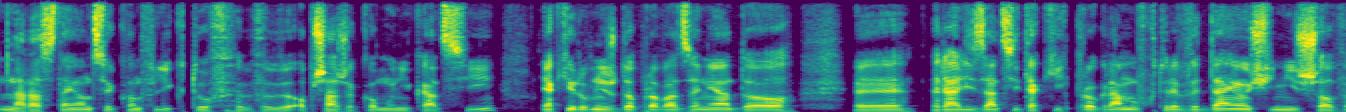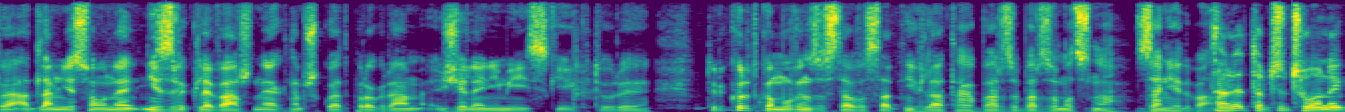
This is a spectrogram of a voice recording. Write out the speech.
narastających konfliktów w obszarze komunikacji, jak i również doprowadzenia do e, realizacji takich programów, które wydają się niszowe, a dla mnie są one niezwykle ważne, jak na przykład program Zieleni Miejskiej, który, który krótko mówiąc został w ostatnich latach bardzo, bardzo mocno zaniedbany. Ale to czy członek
